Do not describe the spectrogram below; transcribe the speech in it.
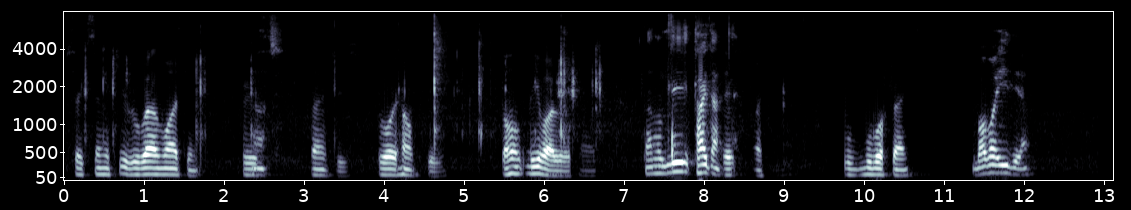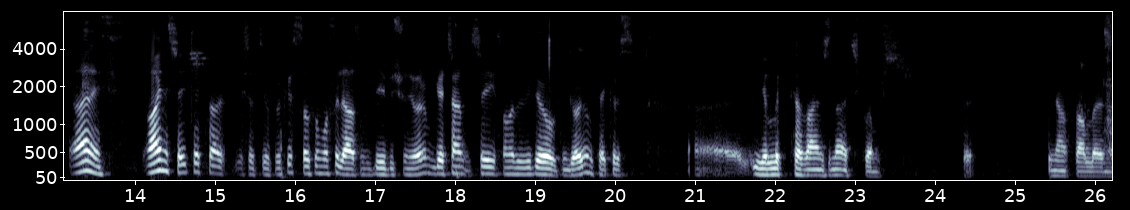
82 Ruel Martin. Chris Evet. Francis. Roy Humphrey. Donald Lee vardı. Evet. Donald Lee Titan. Evet. Bu, Bubba Franks. Baba iyiydi ya. Yani aynı şey tekrar yaşatıyor Packers. Satılması lazım diye düşünüyorum. Geçen şey sana bir video oldu. Gördün mü Packers? Ee, yıllık kazancını açıklamış. Finansallarını.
